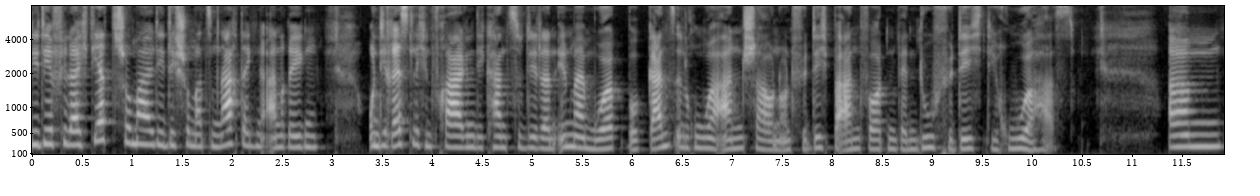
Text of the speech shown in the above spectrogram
die dir vielleicht jetzt schon mal, die dich schon mal zum Nachdenken anregen und die restlichen Fragen, die kannst du dir dann in meinem Workbook ganz in Ruhe anschauen und für dich beantworten, wenn du für dich die Ruhe hast. Ähm,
